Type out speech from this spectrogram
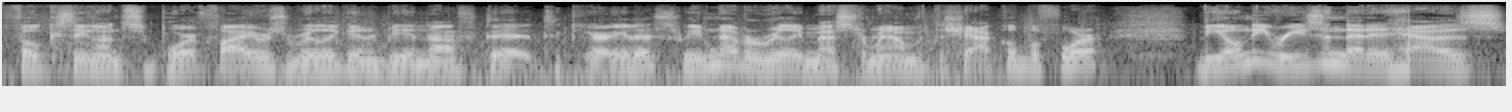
focusing on support fire is really going to be enough to, to carry this. We've never really messed around with the shackle before. The only reason that it has,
